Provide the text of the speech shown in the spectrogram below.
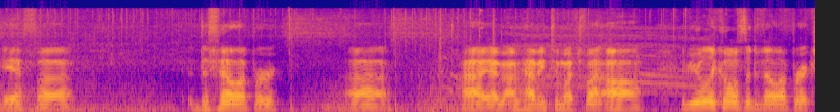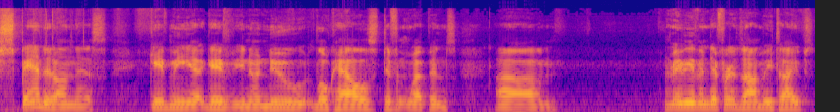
if uh, developer... Uh, I, I'm having too much fun. Ah, it'd be really cool if the developer expanded on this, gave me uh, gave you know new locales, different weapons, um, maybe even different zombie types,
